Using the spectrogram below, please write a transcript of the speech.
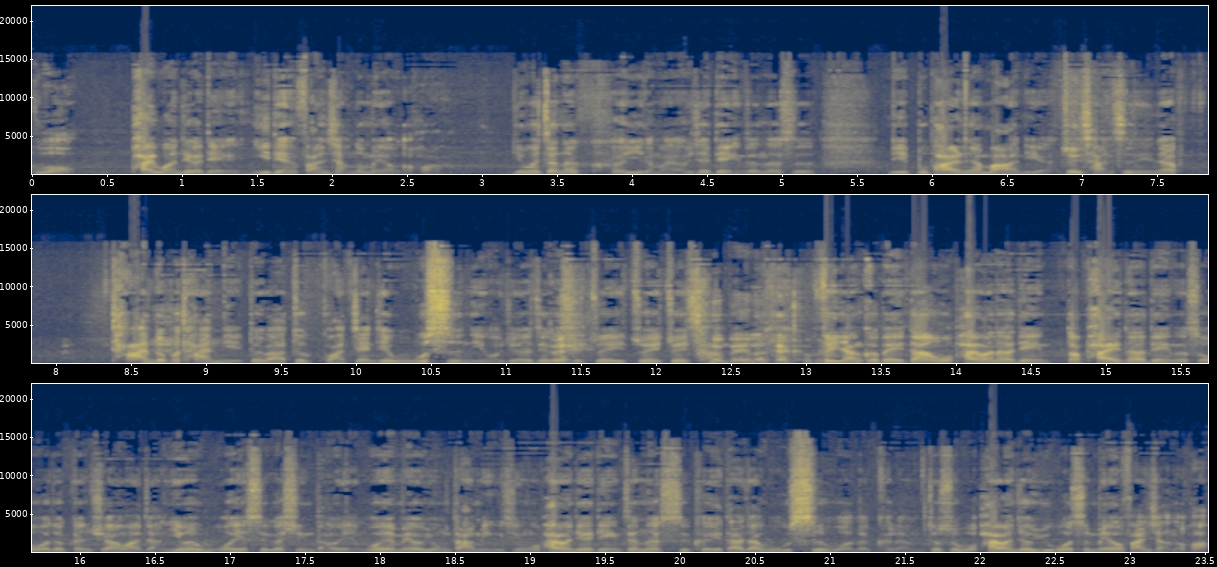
我拍完这个电影一点反响都没有的话，因为真的可以的嘛？有一些电影真的是，你不怕人家骂你，最惨是人家谈都不谈你，对吧？就管简直无视你，我觉得这个是最最最惨，可悲了，太可悲，非常可悲。当然，我拍完那个电影，到拍那个电影的时候，我就跟徐安华讲，因为我也是个新导演，我也没有用大明星，我拍完这个电影真的是可以大家无视我的，可能就是我拍完之后，如果是没有反响的话。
